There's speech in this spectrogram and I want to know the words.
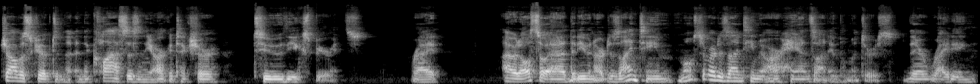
JavaScript and the, and the classes and the architecture to the experience, right? I would also add that even our design team, most of our design team are hands-on implementers. They're writing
